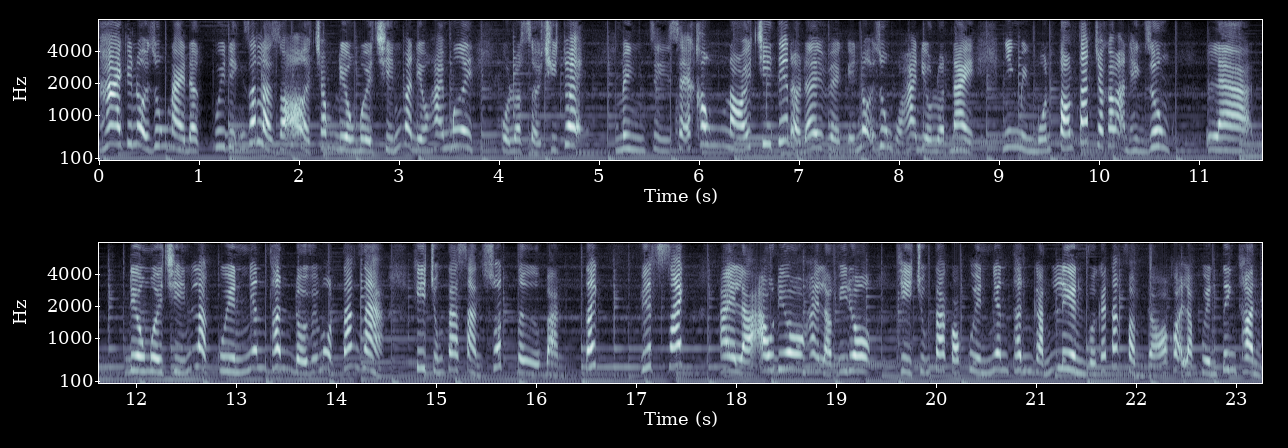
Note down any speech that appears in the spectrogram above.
Hai cái nội dung này được quy định rất là rõ ở trong điều 19 và điều 20 của luật sở trí tuệ. Mình thì sẽ không nói chi tiết ở đây về cái nội dung của hai điều luật này, nhưng mình muốn tóm tắt cho các bạn hình dung là Điều 19 là quyền nhân thân đối với một tác giả khi chúng ta sản xuất từ bản text, viết sách hay là audio hay là video thì chúng ta có quyền nhân thân gắn liền với cái tác phẩm đó gọi là quyền tinh thần.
